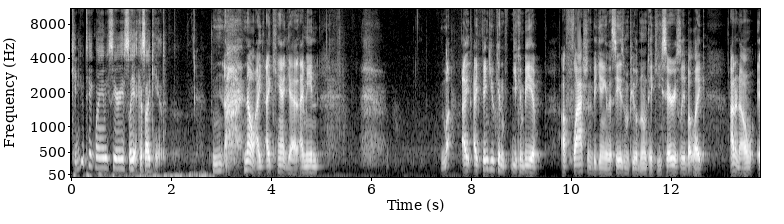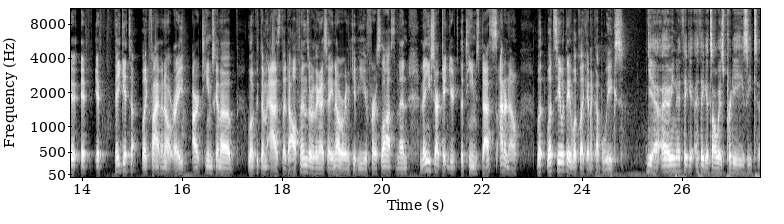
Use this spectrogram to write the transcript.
can you take Miami seriously? Because I can't. No, I, I can't yet. I mean, I, I think you can you can be a, a flash in the beginning of the season when people don't take you seriously, but like I don't know if if, they get to like five and zero, right? Our team's gonna look at them as the Dolphins, or they're gonna say no, we're gonna give you your first loss, and then and then you start getting your the team's best. I don't know. Let, let's see what they look like in a couple weeks. Yeah, I mean, I think I think it's always pretty easy to,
